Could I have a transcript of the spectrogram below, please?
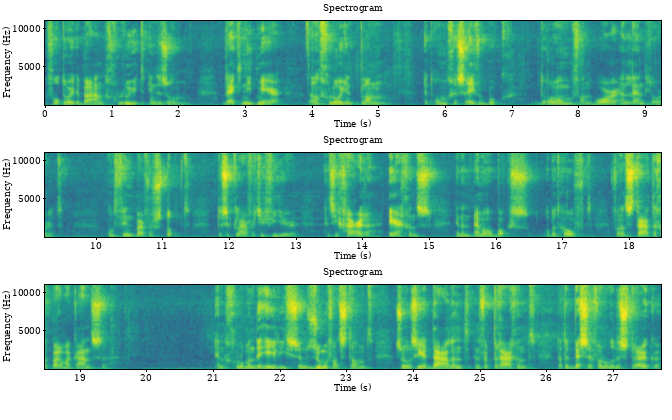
voltooide baan gloeit in de zon, blijkt niet meer dan een glooiend plan, het ongeschreven boek, droom van war en landlord, onvindbaar verstopt tussen klavertje 4 en sigaren ergens in een ammo-box op het hoofd van een statige Parmakaanse. En glommende heli's, een zoemen van stand, zozeer dalend en vertragend dat de bessen van onder de struiken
